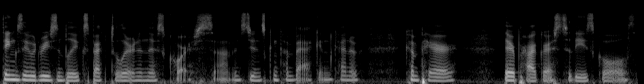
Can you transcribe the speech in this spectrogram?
things they would reasonably expect to learn in this course. Um, and students can come back and kind of compare their progress to these goals.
